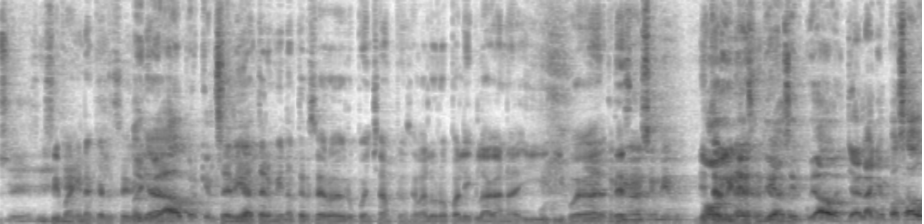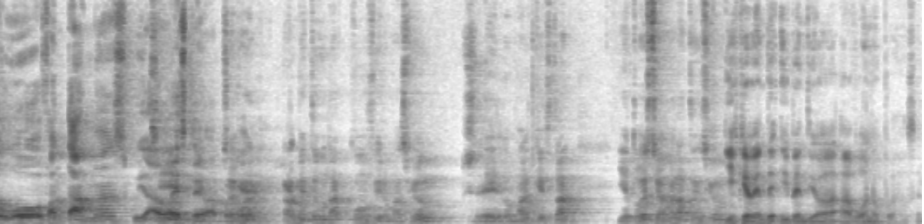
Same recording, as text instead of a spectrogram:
Sí, y se imaginan que el Sevilla, cuidado, porque el Sevilla, Sevilla- termina tercero de grupo en Champions, se va a la Europa League, la gana y, y juega Y termina des- descendiendo. y no, termina descendiendo. decir, cuidado, ya el año pasado hubo fantasmas, cuidado Sí, este, sí, va, o sea, porque realmente es una confirmación Sí. de lo mal que está. Y a todo esto llama la atención. Y es que vende, y vendió a, a Bono, pues. o sea.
